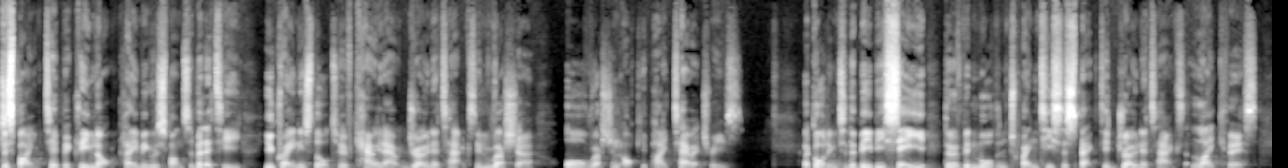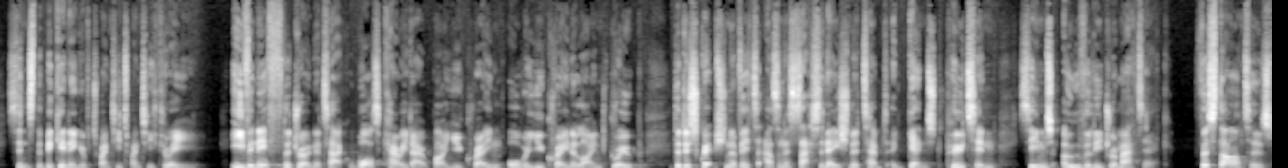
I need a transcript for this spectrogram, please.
Despite typically not claiming responsibility, Ukraine is thought to have carried out drone attacks in Russia or Russian occupied territories. According to the BBC, there have been more than 20 suspected drone attacks like this since the beginning of 2023. Even if the drone attack was carried out by Ukraine or a Ukraine aligned group, the description of it as an assassination attempt against Putin seems overly dramatic. For starters,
